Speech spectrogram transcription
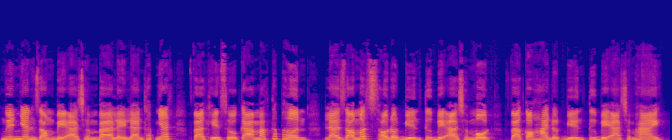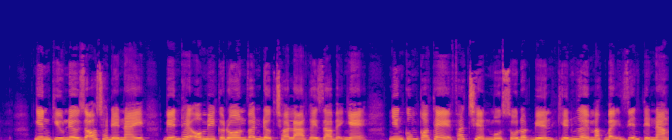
nguyên nhân dòng BA.3 lây lan thấp nhất và khiến số ca mắc thấp hơn là do mất 6 đột biến từ BA.1 và có 2 đột biến từ BA.2. Nghiên cứu nêu rõ cho đến nay, biến thể Omicron vẫn được cho là gây ra bệnh nhẹ, nhưng cũng có thể phát triển một số đột biến khiến người mắc bệnh diễn tiến nặng.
